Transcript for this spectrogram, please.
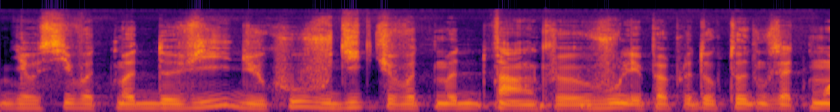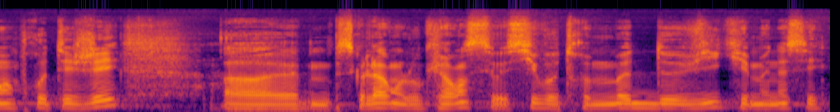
il y a aussi votre mode de vie. Du coup, vous dites que votre mode, enfin que vous, les peuples autochtones, vous êtes moins protégés, euh, parce que là, en l'occurrence, c'est aussi votre mode de vie qui est menacé.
